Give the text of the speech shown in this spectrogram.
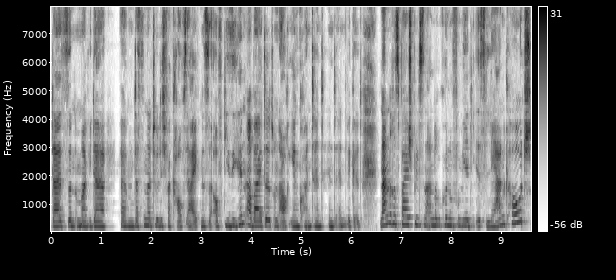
da sind immer wieder das sind natürlich Verkaufsereignisse, auf die sie hinarbeitet und auch ihren Content hinterentwickelt. Ein anderes Beispiel ist eine andere Kundin von mir, die ist Lerncoach.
